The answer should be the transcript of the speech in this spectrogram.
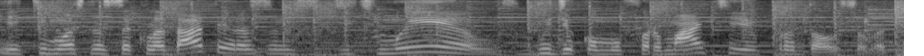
які можна закладати разом з дітьми в будь-якому форматі продовжувати.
